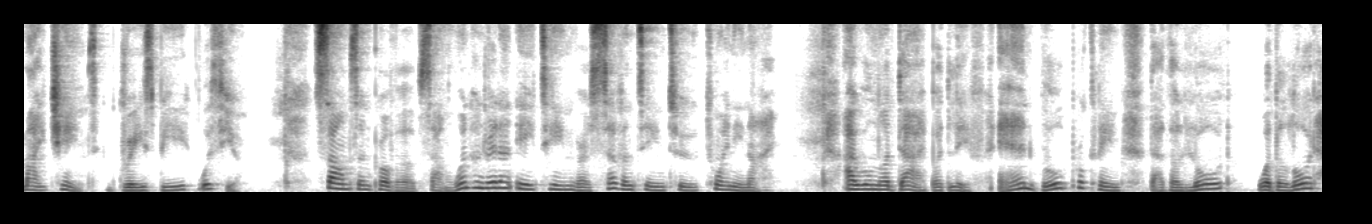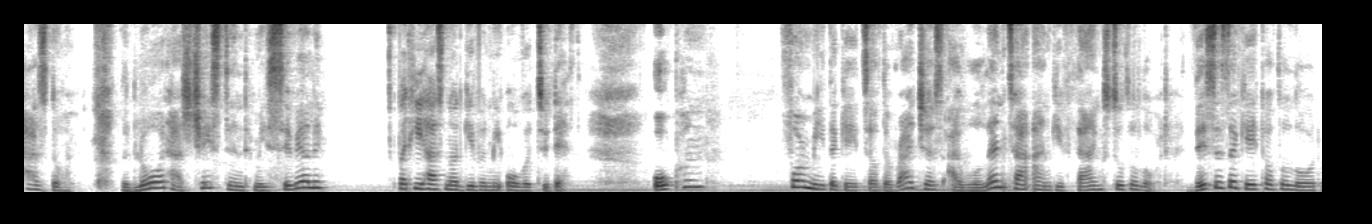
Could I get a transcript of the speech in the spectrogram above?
my chains. Grace be with you. Psalms and Proverbs, Psalm 118, verse 17 to 29. I will not die but live and will proclaim that the Lord, what the Lord has done. The Lord has chastened me severely, but he has not given me over to death. Open for me the gates of the righteous, I will enter and give thanks to the Lord. This is the gate of the Lord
